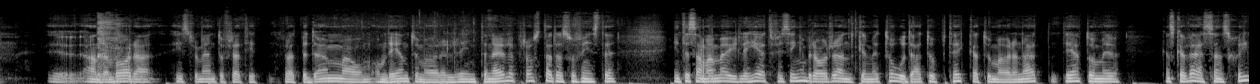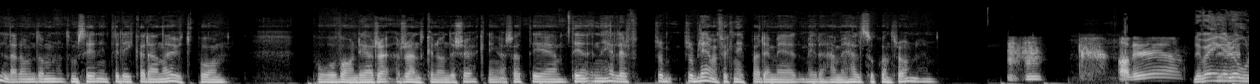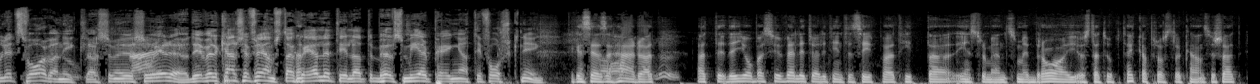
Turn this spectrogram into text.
användbara instrument för att, för att bedöma om, om det är en tumör eller inte. När det gäller prostata så finns det inte samma möjlighet. Det finns ingen bra röntgenmetod att upptäcka tumörerna. Att- Det är att de är ganska väsensskilda. De, de, de ser inte likadana ut på, på vanliga röntgenundersökningar. Så att det, är- det är en hel del problem förknippade med, med det här med hälsokontrollen. Ja, det. Det var inget roligt svar va Niklas, så är det. Det är väl kanske främsta skälet till att det behövs mer pengar till forskning. Jag kan säga så här då, att, att det, det jobbas ju väldigt, väldigt intensivt på att hitta instrument som är bra just att upptäcka prostatacancer. Så att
